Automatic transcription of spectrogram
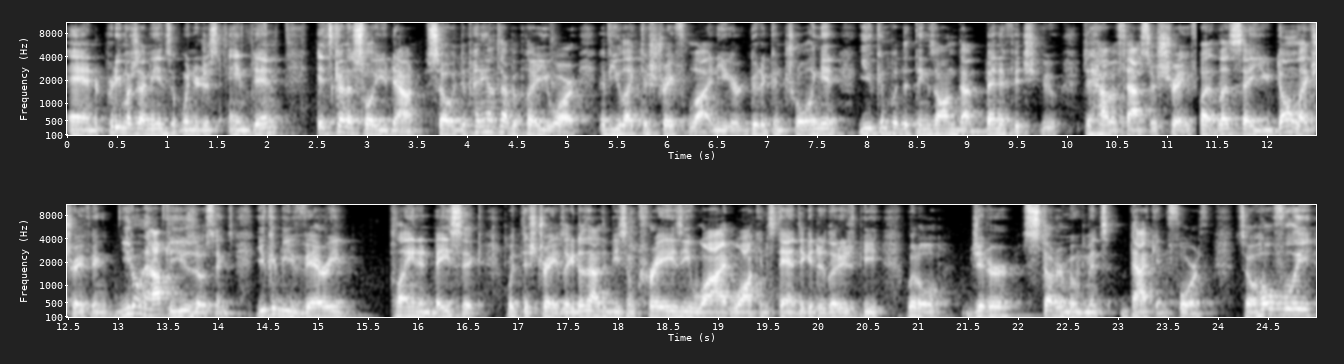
and pretty much that means when you're just aimed in, it's gonna slow you down. So depending on the type of player you are, if you like to strafe a lot and you're good at controlling it, you can put the things on that benefits you to have a faster strafe. But let's say you don't like strafing, you don't have to use those things. You could be very plain and basic with the strafes. Like it doesn't have to be some crazy wide walking stance. It could literally just be little jitter, stutter movements back and forth. So hopefully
